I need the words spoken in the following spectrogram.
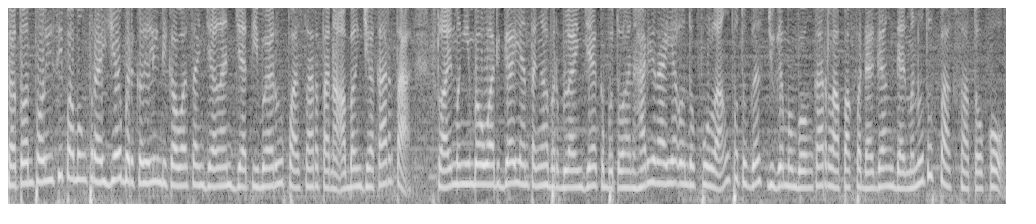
Satuan Polisi Pamung Praja berkeliling di kawasan Jalan Jati Baru, Pasar Tanah Abang, Jakarta. Selain mengimbau warga yang tengah berbelanja kebutuhan hari raya untuk pulang, petugas juga membongkar lapak pedagang dan menutup paksa toko.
